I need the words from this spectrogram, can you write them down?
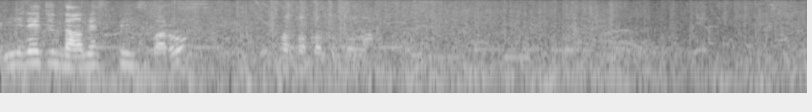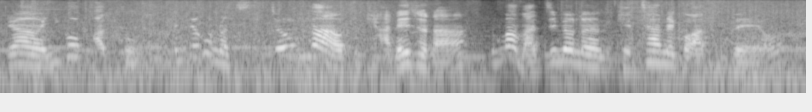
승인해준 다음에 스페이스 바로 빠빠빠빠빠 야 이거 봐도 핸드건너 진짜 좀만 어떻게 안 해주나? 좀만 만지면은 괜찮을 것 같은데요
